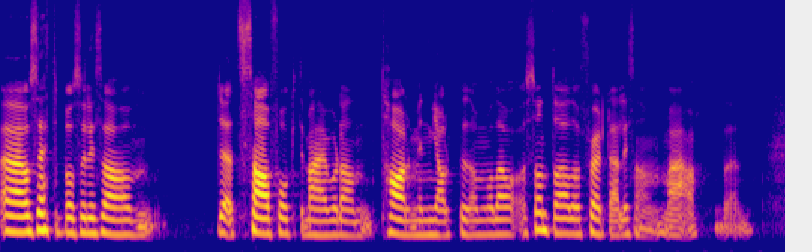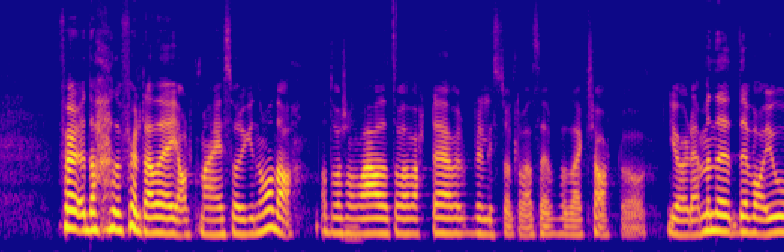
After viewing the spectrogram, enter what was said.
Uh, og så etterpå så liksom du vet, sa folk til meg hvordan talen min hjalp dem, og, da, og sånt, da, da følte jeg liksom wow, det, Da, da følte jeg det hjalp meg i sorgen òg. At det var sånn, wow, dette var verdt det. Jeg ble litt stolt av meg selv for at jeg klarte å gjøre det. Men det, det, var, jo,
